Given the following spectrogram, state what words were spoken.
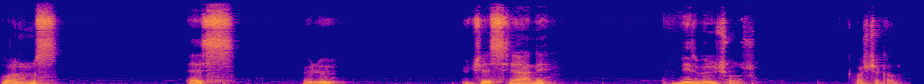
oranımız S bölü 3S yani 1 bölü 3 olur. Hoşçakalın.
